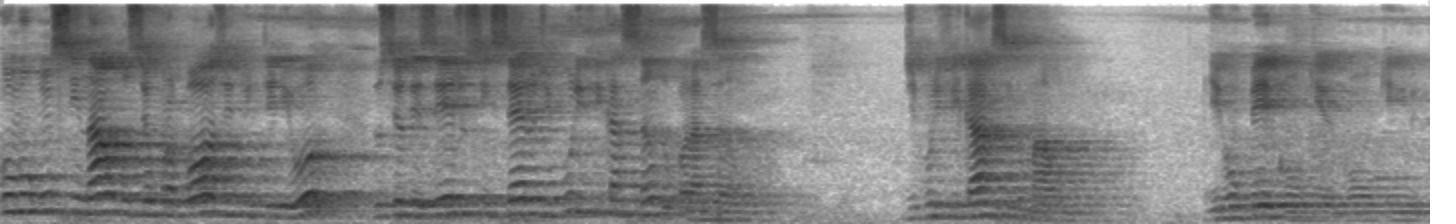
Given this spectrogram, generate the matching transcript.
como um sinal do seu propósito interior, do seu desejo sincero de purificação do coração de purificar-se do mal, de romper com o, que, com o que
